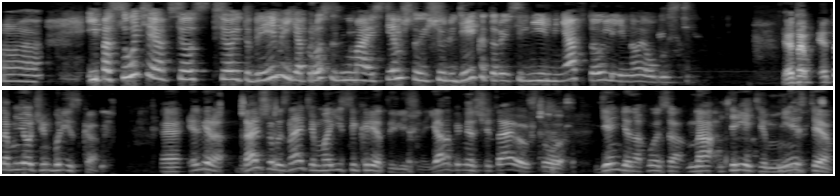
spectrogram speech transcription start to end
А, и по сути, все, все это время я просто занимаюсь тем, что ищу людей, которые сильнее меня в той или иной области. Это, это мне очень близко. Э, Эльвира, дальше вы знаете мои секреты личные. Я, например, считаю, что деньги находятся на третьем месте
